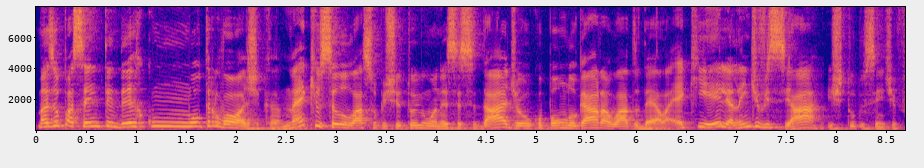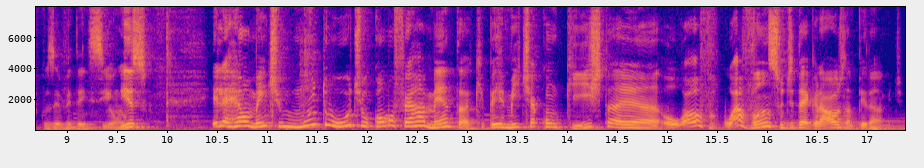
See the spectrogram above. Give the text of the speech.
Mas eu passei a entender com outra lógica. Não é que o celular substitui uma necessidade ou ocupou um lugar ao lado dela. É que ele, além de viciar, estudos científicos evidenciam isso, ele é realmente muito útil como ferramenta que permite a conquista é, ou o avanço de degraus na pirâmide.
